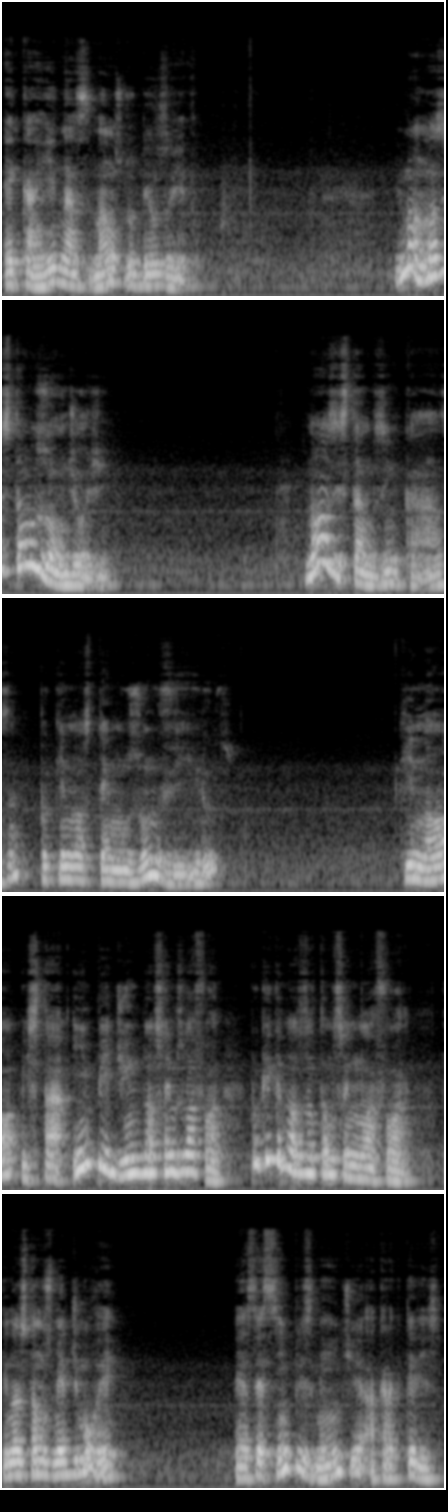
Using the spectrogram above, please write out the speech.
é cair nas mãos do Deus vivo. Irmão, nós estamos onde hoje? Nós estamos em casa porque nós temos um vírus que está impedindo nós sairmos lá fora. Por que, que nós não estamos saindo lá fora? Porque nós estamos medo de morrer. Essa é simplesmente a característica.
